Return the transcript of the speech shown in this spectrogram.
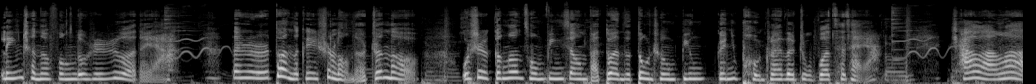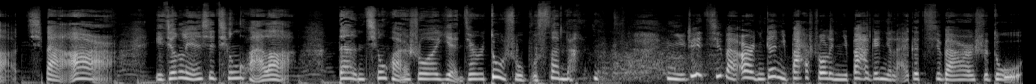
凌晨的风都是热的呀。但是段子可以是冷的，真的。我是刚刚从冰箱把段子冻成冰给你捧出来的主播彩彩呀。查完了七百二，已经联系清华了，但清华说眼镜度数不算呐。你这七百二，你跟你爸说了，你爸给你来个七百二十度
